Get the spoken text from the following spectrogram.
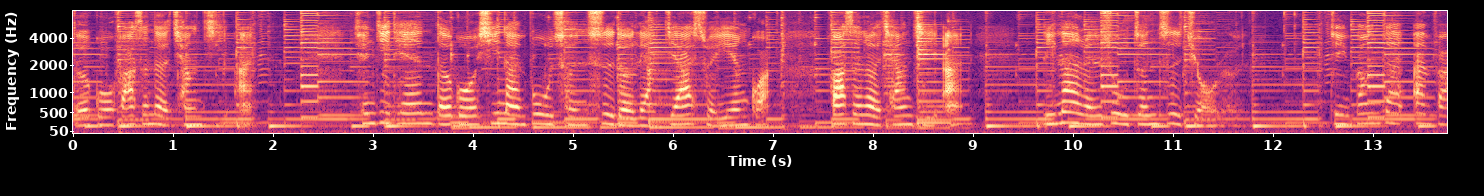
德国发生的枪击案。前几天，德国西南部城市的两家水烟馆发生了枪击案，罹难人数增至九人。警方在案发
